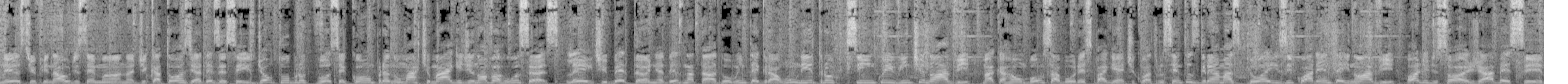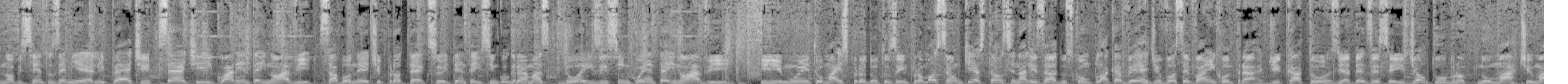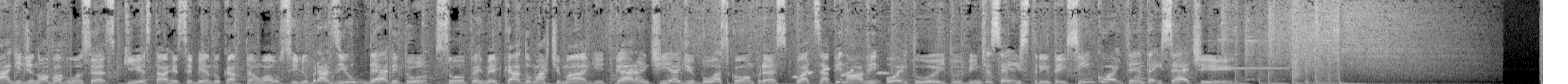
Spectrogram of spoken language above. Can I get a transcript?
Neste final de semana, de 14 a 16 de outubro, você compra no Martimag de Nova Russas. Leite Betânia desnatado ou integral 1 litro, 5,29. Macarrão Bom Sabor Espaguete 400 gramas, 2,49. Óleo de soja ABC 900 ml PET, 7,49. Sabonete Protex 85 gramas, 2,59. E muito mais produtos em promoção que estão sinalizados com placa verde você vai encontrar de 14 a 16 de outubro no Martimag de Nova Russas, que está recebendo o cartão Auxílio Brasil Débito. Supermercado Martimag, garantia de boas compras. WhatsApp 988 26 35 87.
